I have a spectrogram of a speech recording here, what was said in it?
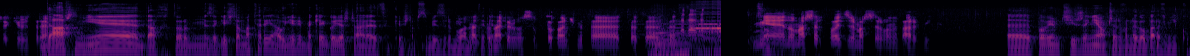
Czy jakiegoś drewna? Dach? czy coś? Nie, dach to robimy z jakiegoś tam materiału. Nie wiem jakiego jeszcze, ale z jakiegoś tam sobie zrobimy Bo na, to najpierw po prostu dokończmy te, te, te, te... Nie, no masz, czer- powiedz, że masz czerwony barwnik. E, powiem ci, że nie mam czerwonego barwniku.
